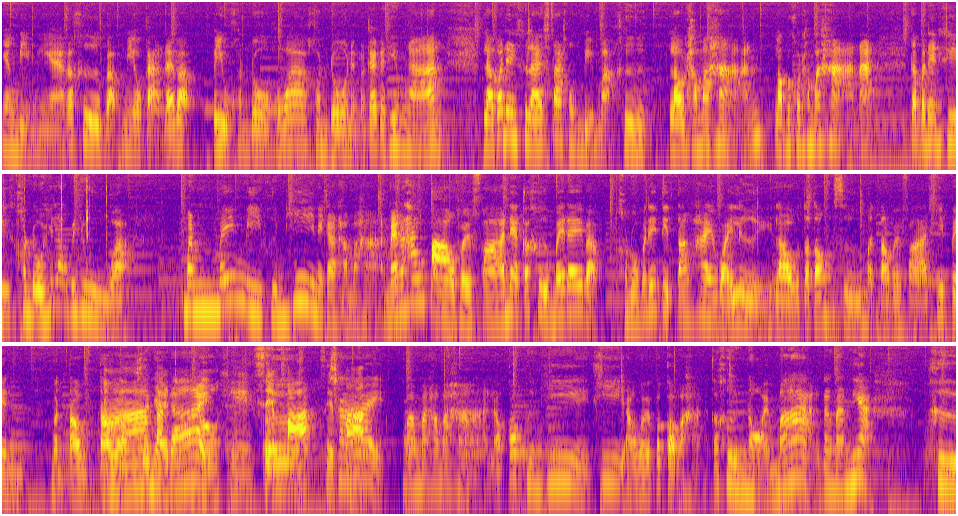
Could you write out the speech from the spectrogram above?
อย่างบีมเนี้ยก็คือแบบมีโอกาสได้แบบไปอยู่คอนโด เพราะว่าคอนโดเนี่ยมันใกล้กับที่ทำงาน แล้วประเด็นคือไลฟ์สไตล์ของบีมอะคือเราทำอาหาร เราเป็นคนทำอาหารอะแต่ประเด็นคือคอนโดที่เราไปอยู่อะมันไม่มีพื้นที่ในการทำอาหาร แม้กระทั่งเตาไฟฟ้าเนี่ยก็คือไม่ได้แบบคอนโดไม่ได้ติดตั้งให้ไว้เลย เราจะต้องซื้อเหมือนเตาไฟฟ้าที่เป็นเหมือนเตาเตาแบบเคลื่อนย้ายได้โอเคเสียบปลั๊กเสียบปลั๊กใช่มามาทำอาหาร แล้วก็พื้นที่ที่เอาไว้ประกอบอาหารก็คือน้อยมาก ดังนั้นเนี่ยคือ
